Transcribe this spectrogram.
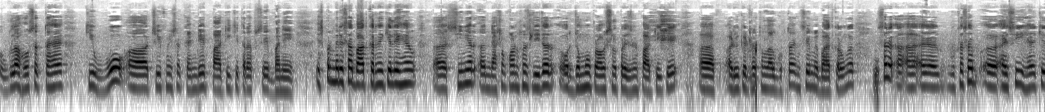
उगला हो सकता है कि वो चीफ मिनिस्टर कैंडिडेट पार्टी की तरफ़ से बने। इस पर मेरे साथ बात करने के लिए हैं सीनियर नेशनल कॉन्फ्रेंस लीडर और जम्मू प्रोफेशनल प्रेसिडेंट पार्टी के एडवोकेट रतनलाल गुप्ता, इनसे मैं बात करूँगा। सर गुप्ता साहब ऐसी है कि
